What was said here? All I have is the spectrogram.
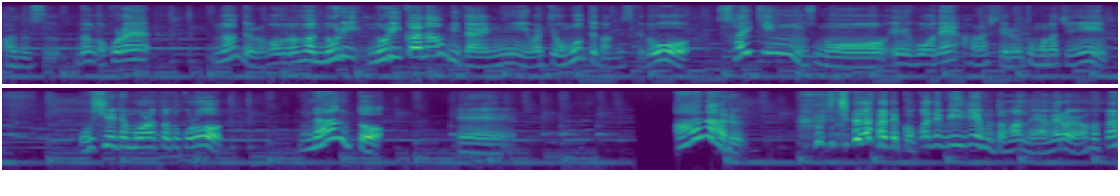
アヌス。なんかこれなんていうのか、まあ、ノリノリかなみたいにわっち思ってたんですけど最近その英語をね話してる友達に教えてもらったところなんと、えー、アナル。ちょっと待ってここで BGM 止まんのやめろよ。ア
